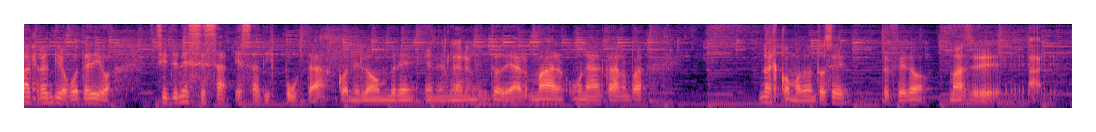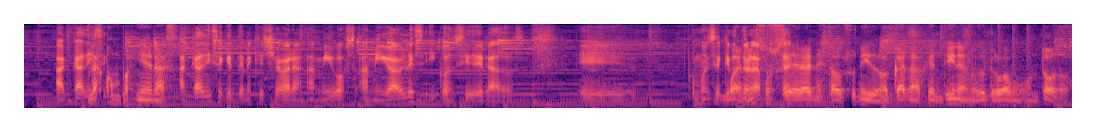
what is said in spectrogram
va tranquilo, como te digo. Si tenés esa, esa disputa con el hombre en el Claro. momento de armar una carpa, no es cómodo, entonces prefiero más eh, Ah, las compañeras. acá dice que tenés que llevar a amigos amigables y considerados. Eh, como en secreto de Bueno, la eso montaña. será en Estados Unidos. Acá en Argentina nosotros vamos con todo.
